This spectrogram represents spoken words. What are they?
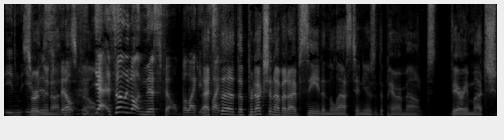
in, in Certainly this not in film. this film. Yeah, it's certainly not in this film. But like, it's That's like the the production of it I've seen in the last ten years of the Paramount. Very much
